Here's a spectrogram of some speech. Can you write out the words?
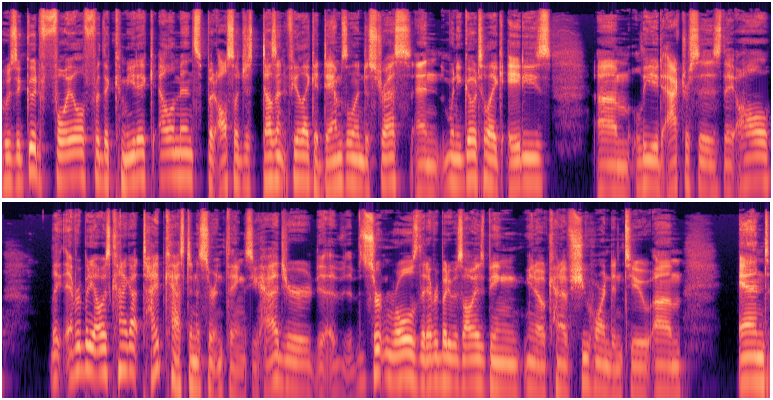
who's a good foil for the comedic elements, but also just doesn't feel like a damsel in distress. And when you go to like '80s um, lead actresses, they all like everybody always kind of got typecast into certain things. You had your uh, certain roles that everybody was always being, you know, kind of shoehorned into. Um, and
